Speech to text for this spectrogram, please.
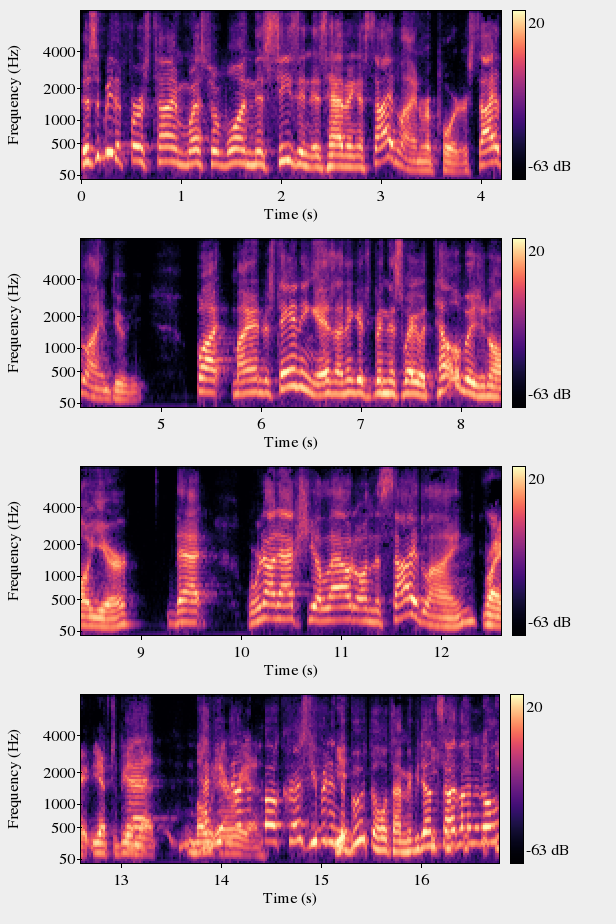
this will be the first time Westwood One this season is having a sideline reporter, sideline duty. But my understanding is, I think it's been this way with television all year, that we're not actually allowed on the sideline. Right. You have to be that, in that you area. All, Chris? You've been in yeah. the booth the whole time. Have you done sideline at all?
